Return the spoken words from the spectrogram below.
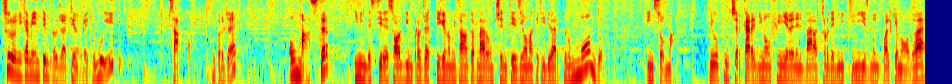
solo unicamente in progetti non retribuiti. Un sacco di progetti. Ho un master in investire soldi in progetti che non mi fanno tornare un centesimo ma che ti divertono un mondo. Insomma, devo pur cercare di non finire nel baratro del nichilismo in qualche modo, eh.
